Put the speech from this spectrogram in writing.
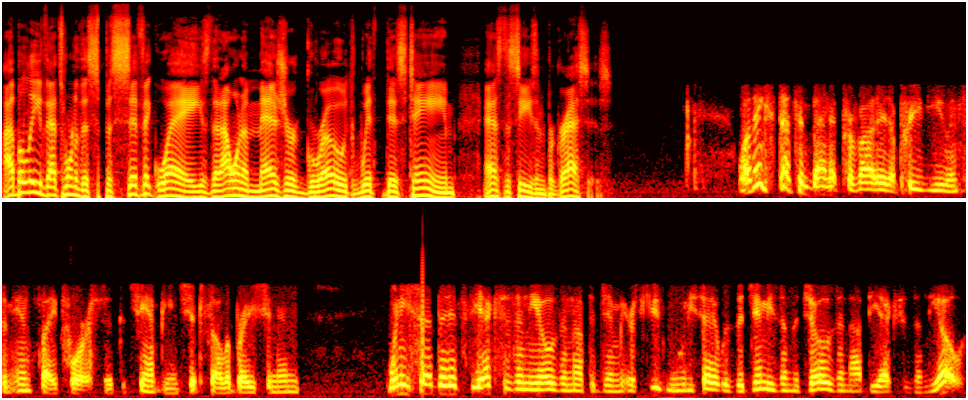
I believe that's one of the specific ways that I want to measure growth with this team as the season progresses. Well, I think Stetson Bennett provided a preview and some insight for us at the championship celebration, and when he said that it's the X's and the O's and not the Jimmy, or excuse me, when he said it was the Jimmys and the Joes and not the X's and the O's.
